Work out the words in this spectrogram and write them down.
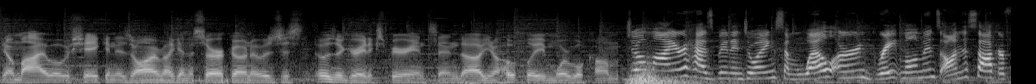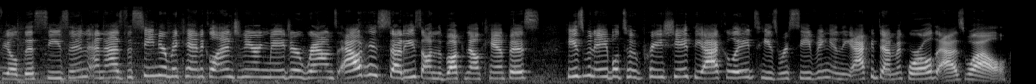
you know, Maiwa was shaking his arm like in a circle, and it was just, it was a great experience, and uh, you know, hopefully more will come. Joe Meyer has been enjoying some well-earned great moments on the soccer field this season, and as the senior mechanical engineering major rounds out his studies on the Bucknell campus, he's been able to appreciate the accolades he's receiving in the academic world as well.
